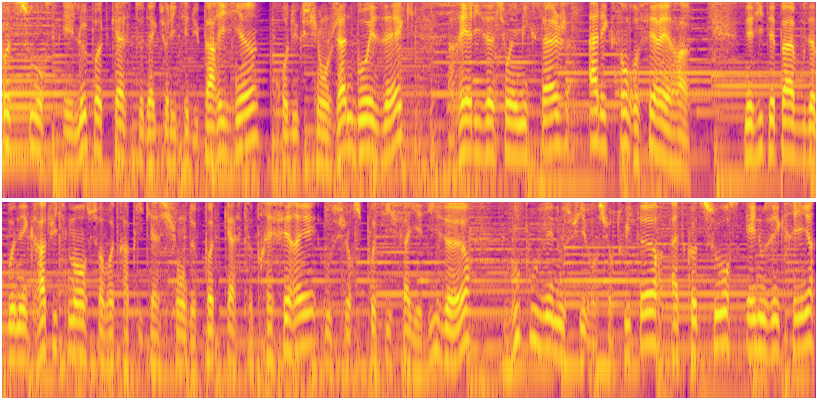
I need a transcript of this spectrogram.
Code Source est le podcast d'actualité du Parisien, production Jeanne Boézek, réalisation et mixage Alexandre Ferreira. N'hésitez pas à vous abonner gratuitement sur votre application de podcast préférée ou sur Spotify et Deezer. Vous pouvez nous suivre sur Twitter, at Code Source, et nous écrire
